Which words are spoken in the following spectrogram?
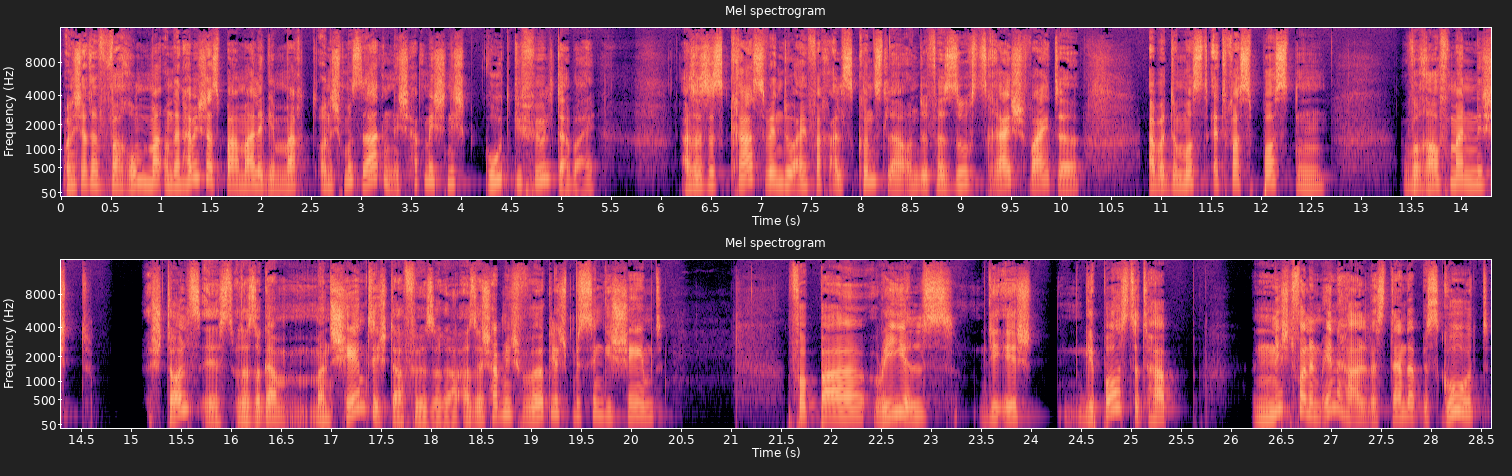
Und ich dachte, warum? Und dann habe ich das paar Male gemacht und ich muss sagen, ich habe mich nicht gut gefühlt dabei. Also es ist krass, wenn du einfach als Künstler und du versuchst Reichweite, aber du musst etwas posten, worauf man nicht stolz ist oder sogar man schämt sich dafür sogar. Also ich habe mich wirklich ein bisschen geschämt vor ein paar Reels, die ich gepostet habe. Nicht von dem Inhalt, das Stand-up ist gut,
